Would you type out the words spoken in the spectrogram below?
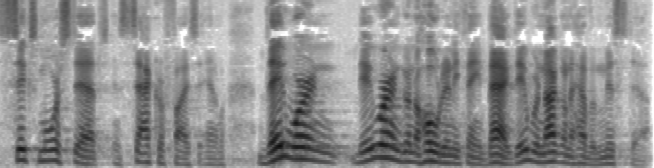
Six more steps and sacrifice an animal. They weren't, they weren't going to hold anything back. They were not going to have a misstep.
